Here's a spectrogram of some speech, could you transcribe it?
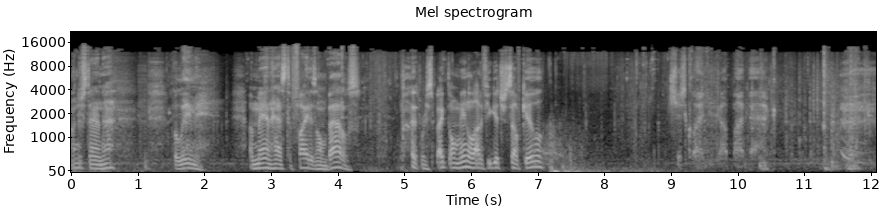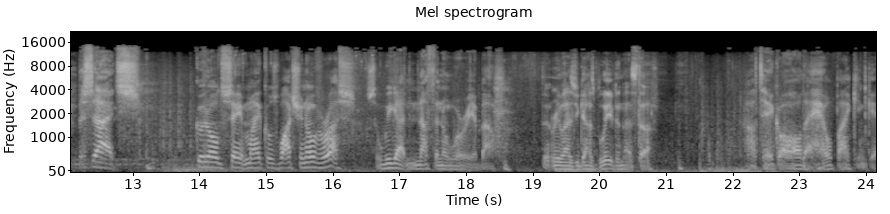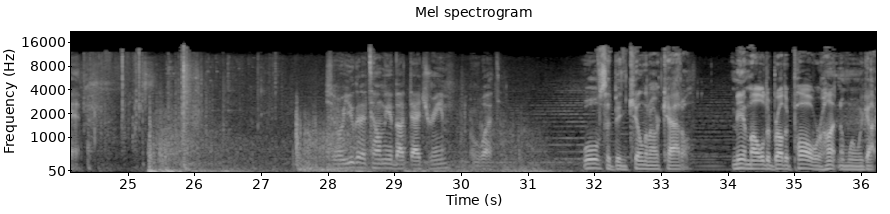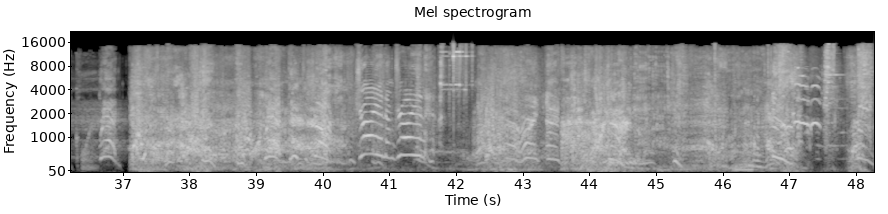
Understand that. Believe me, a man has to fight his own battles. But respect don't mean a lot if you get yourself killed. Just glad you got my back. Besides, good old St. Michael's watching over us, so we got nothing to worry about. Didn't realize you guys believed in that stuff. I'll take all the help I can get. So are you gonna tell me about that dream, or what? Wolves had been killing our cattle. Me and my older brother Paul were hunting them when we got cornered. Red! Red, take the shot! I'm trying, I'm trying. You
